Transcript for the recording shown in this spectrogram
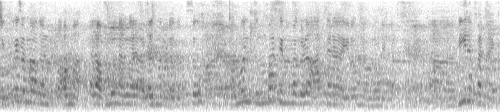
ಚಿಕ್ಕ ವಯಸ್ಸನ್ನು ಅದೊಂದು ಟ್ರಾಮಾ ಅದು ಅಮ್ಮನ ಹಂಗೆ ಅಳೋದು ನೋಡೋದು ಸೊ ಅಮ್ಮನ ತುಂಬ ಸಿನಿಮಾಗಳು ಆ ಥರ ಇರೋದು ನಾನು ನೋಡಿಲ್ಲ. Veerappa Nayaka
